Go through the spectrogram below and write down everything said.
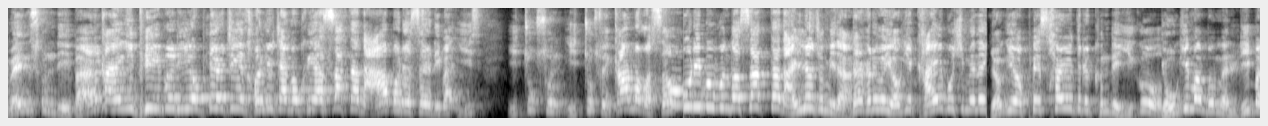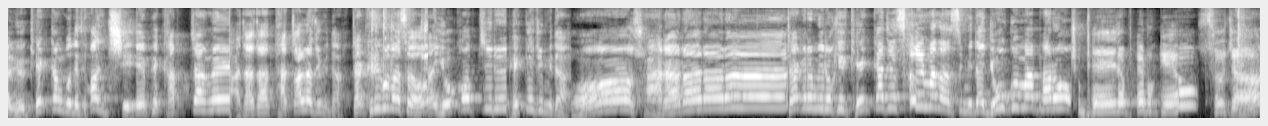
왼손 리발. 다행히 비브리오 패혈증에 걸리지 않고 그냥 싹 다 나와버렸어요 리발. 이, 이쪽 손 이쪽 손 까먹었어? 꼬리 부분도 싹다 날려줍니다. 자 그리고 여기 가해 보시면은 여기 옆에 살들을 근데 이거 여기만 보면 리발 여기 객강고대 펀치. 옆에 갑장을 자자자 다 잘라줍니다. 자 그리고 나서 자, 요 껍질을 벗겨줍니다. 오 샤라라라라. 자 그럼 이렇게 개까지 살만 않습니다. 요것만 바로 추페이업 해볼게요. 수저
